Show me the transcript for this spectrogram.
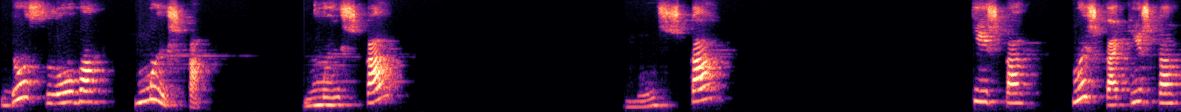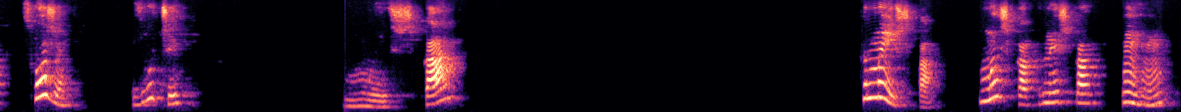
до слова мишка. Мишка, мишка, кішка, мишка, кішка. Схоже? Звучить. Мишка, Книжка. Мишка, книжка. Угу.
